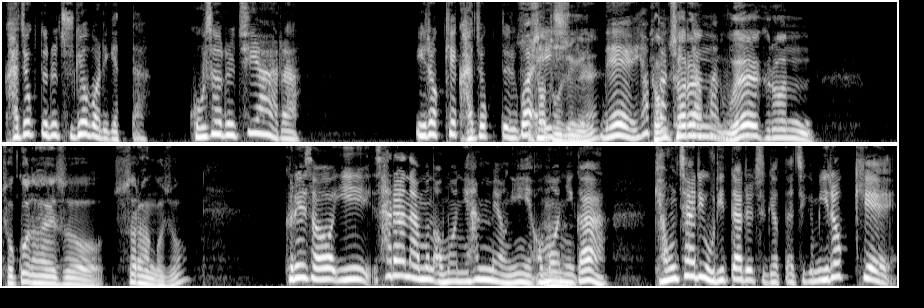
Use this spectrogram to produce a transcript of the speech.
가족들을 죽여버리겠다. 고소를 취하하라. 이렇게 가족들과 수사 A 씨 도중에? 네 협박했다고 경찰은 합니다. 왜 그런 조건 하에서 수사를 한 거죠? 그래서 이 살아남은 어머니 한 명이 어머니가 경찰이 우리 딸을 죽였다 지금 이렇게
